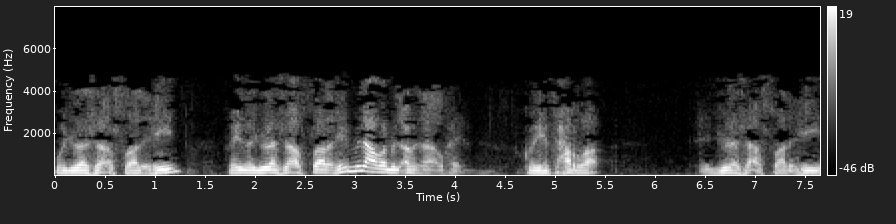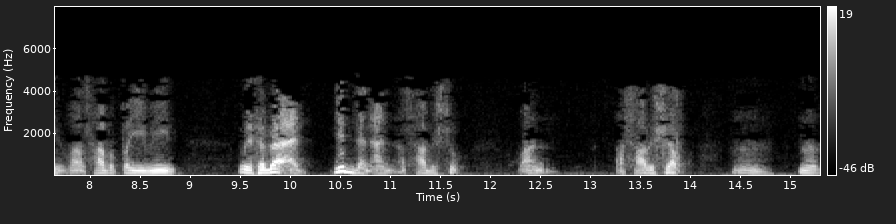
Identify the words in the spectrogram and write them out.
والجلساء الصالحين. فإن الجلساء الصالحين من أعظم العون على الخير. كون يتحرى الجلساء الصالحين وأصحاب الطيبين ويتباعد جدا عن أصحاب السوء وعن أصحاب الشر. نعم.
